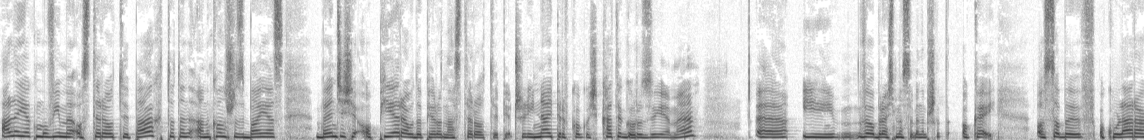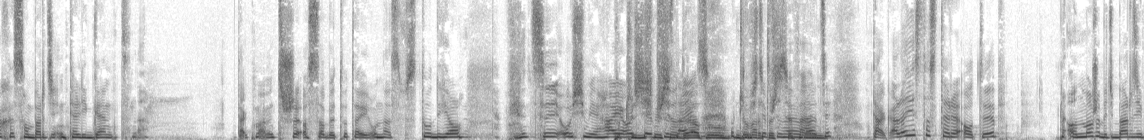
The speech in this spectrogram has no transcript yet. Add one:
ale jak mówimy o stereotypach, to ten unconscious bias będzie się opierał dopiero na stereotypie, czyli najpierw kogoś kategoryzujemy, I wyobraźmy sobie na przykład, ok, osoby w okularach są bardziej inteligentne. Tak, mamy trzy osoby tutaj u nas w studio, więc uśmiechają się, przyznają. się od razu do wartości Tak, ale jest to stereotyp, on może być bardziej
